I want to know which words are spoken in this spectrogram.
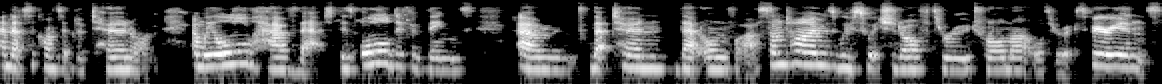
And that's the concept of turn on. And we all have that. There's all different things um, that turn that on for us. Sometimes we've switched it off through trauma or through experience.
